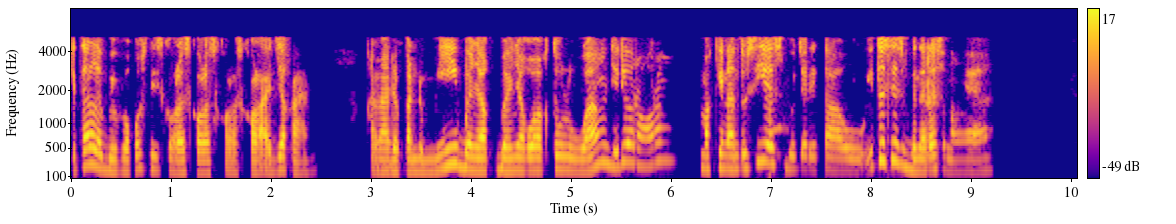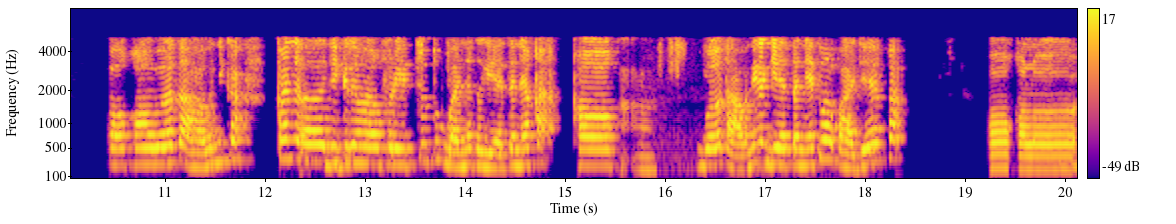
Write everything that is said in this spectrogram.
kita lebih fokus di sekolah-sekolah sekolah-sekolah aja kan. Karena ada pandemi, banyak-banyak waktu luang, jadi orang-orang makin antusias buat cari tahu. Itu sih sebenarnya senangnya. Oh, kalau boleh tahu nih Kak, kan uh, di Green Welfare itu tuh banyak kegiatan ya Kak. Kalau mm -mm. boleh tahu nih kegiatannya itu apa aja ya Kak? Oh, kalau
